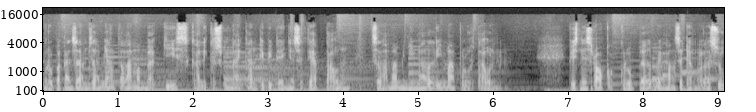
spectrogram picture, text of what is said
merupakan saham-saham yang telah membagi sekaligus menaikkan dividennya setiap tahun selama minimal 50 tahun. Bisnis rokok global memang sedang lesu,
